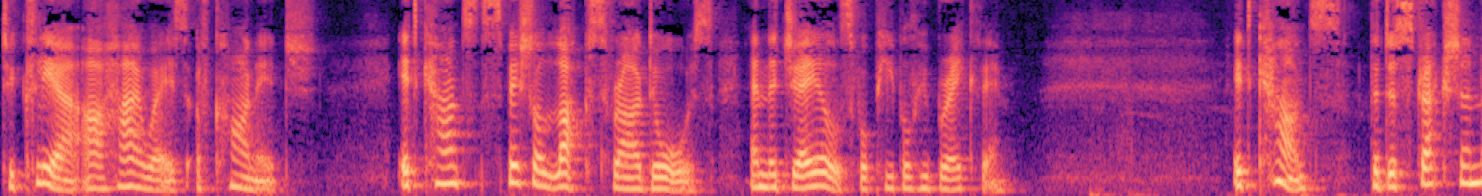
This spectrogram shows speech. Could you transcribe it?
to clear our highways of carnage. It counts special locks for our doors and the jails for people who break them. It counts the destruction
